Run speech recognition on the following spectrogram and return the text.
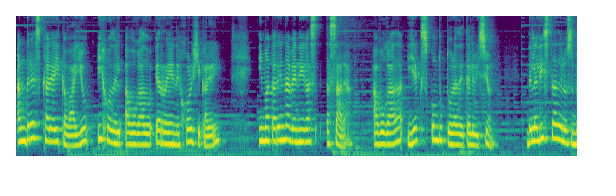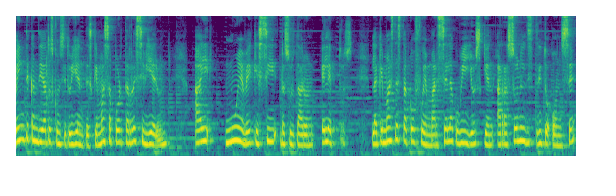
Andrés Carey Caballo, hijo del abogado RN Jorge Carey, y Macarena Venegas Tazara, abogada y ex conductora de televisión. De la lista de los 20 candidatos constituyentes que más aporte recibieron, hay nueve que sí resultaron electos. La que más destacó fue Marcela Cubillos, quien arrasó en el distrito 11,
